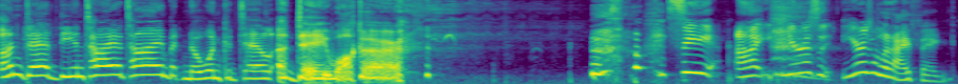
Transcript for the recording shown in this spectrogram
Undead the entire time, but no one could tell a daywalker. See, I here's here's what I think.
